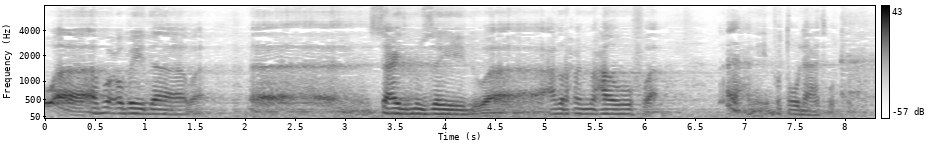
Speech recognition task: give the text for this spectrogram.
وأبو عبيدة و آه، سعيد بن زيد وعبد الرحمن بن عوف و يعني بطولات بطولات.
